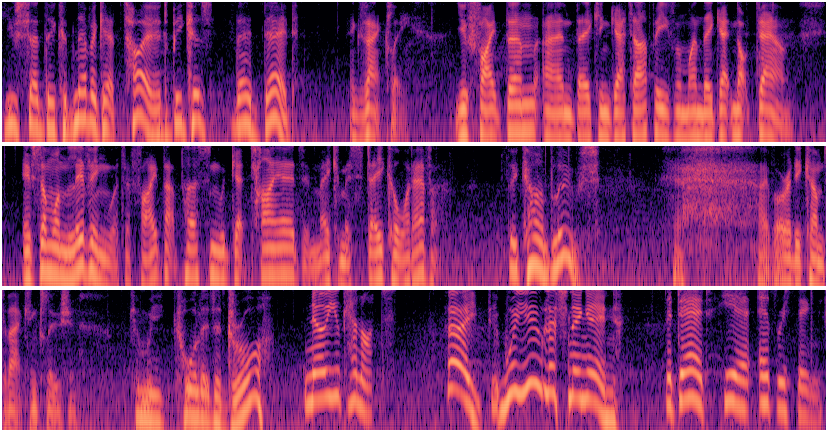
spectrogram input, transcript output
you said they could never get tired because they're dead. Exactly. You fight them, and they can get up even when they get knocked down. If someone living were to fight, that person would get tired and make a mistake or whatever. They can't lose. I've already come to that conclusion. Can we call it a draw? No, you cannot. Hey, were you listening in? The dead hear everything.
